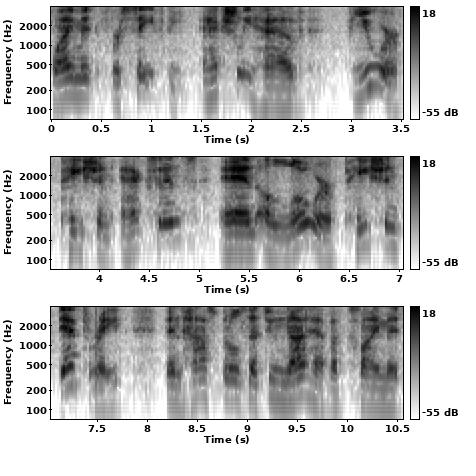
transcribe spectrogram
climate for safety actually have fewer patient accidents and a lower patient death rate than hospitals that do not have a climate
